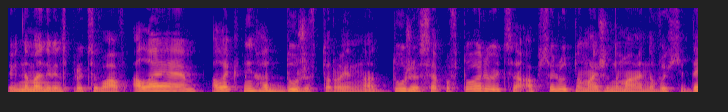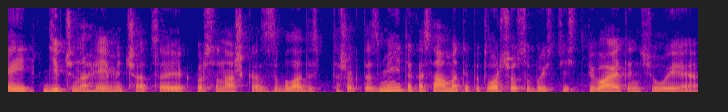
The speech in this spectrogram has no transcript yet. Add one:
Він на мене він спрацював. Але, але книга дуже вторинна, дуже все повторюється. Абсолютно майже немає нових ідей. Дівчина Гейміча це як персонажка з балади з пташок та змій, така сама, типу творча особистість, співає, танцює.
